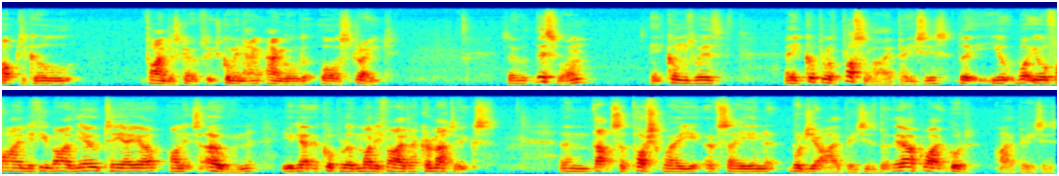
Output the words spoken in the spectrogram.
optical finder scopes which come in angled or straight. So this one it comes with a couple of Plössl eyepieces but you, what you'll find if you buy the OTA on its own you get a couple of modified achromatics and that's a posh way of saying budget eyepieces but they are quite good eyepieces.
